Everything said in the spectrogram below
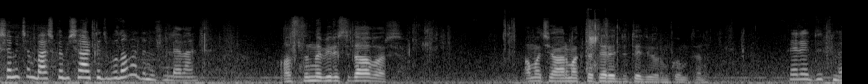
Akşam için başka bir şarkıcı bulamadınız mı Levent? Aslında birisi daha var. Ama çağırmakta tereddüt ediyorum komutanım. Tereddüt mü?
